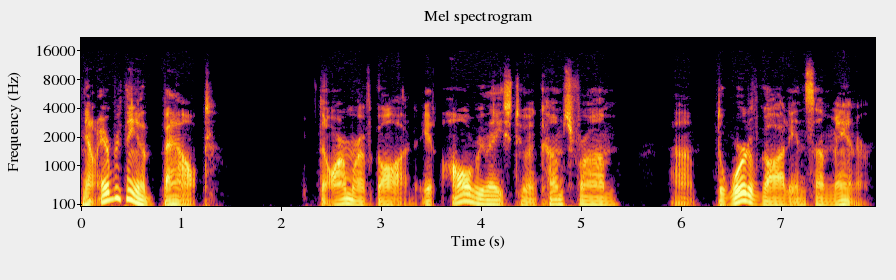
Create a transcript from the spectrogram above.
Now, everything about the armor of God, it all relates to and comes from um, the Word of God in some manner,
